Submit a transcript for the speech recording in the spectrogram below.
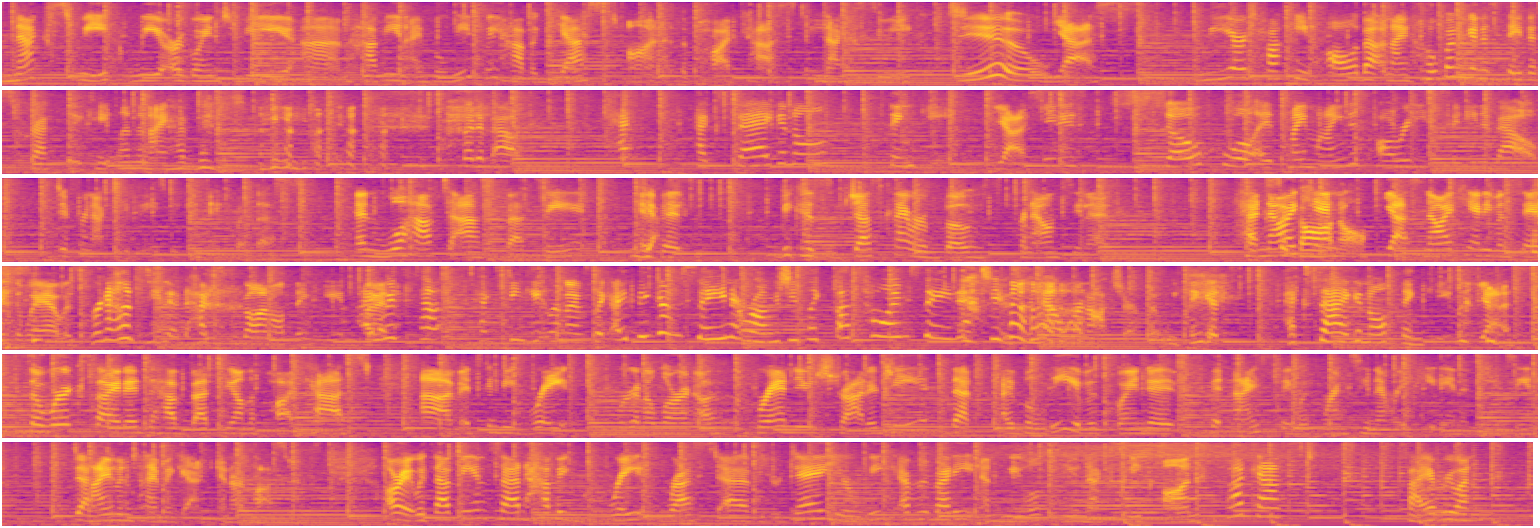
Next week, we are going to be um, having, I believe we have a guest on the podcast next week. Do. Yes we are talking all about, and I hope I'm going to say this correctly, Caitlin and I have been but about hex- hexagonal thinking. Yes. It is so cool. It, my mind is already spinning about different activities we can make with this. And we'll have to ask Betsy if yes. it's because Jessica and I were both pronouncing it hexagonal. yes, now I can't even say it the way I was pronouncing it. Hexagonal thinking. I was te- texting Caitlin. I was like, I think I'm saying it wrong. She's like, that's how I'm saying it too. So now we're not sure, but we think it's hexagonal thinking. yes. So we're excited to have Betsy on the podcast. Um, it's going to be great. We're going to learn a brand new strategy that I believe is going to fit nicely with rinsing and repeating and using time and time again in our classrooms. All right, with that being said, have a great rest of your day, your week, everybody, and we will see you next week on the podcast. Bye, everyone.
